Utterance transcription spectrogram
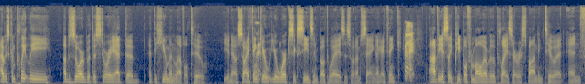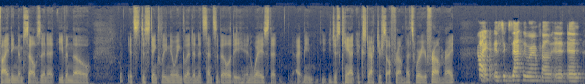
I was completely absorbed with the story at the at the human level too you know so i think right. your your work succeeds in both ways is what i'm saying like i think right. obviously people from all over the place are responding to it and finding themselves in it even though it's distinctly new england and its sensibility in ways that i mean you, you just can't extract yourself from that's where you're from right Right, it's exactly where I'm from. And, and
